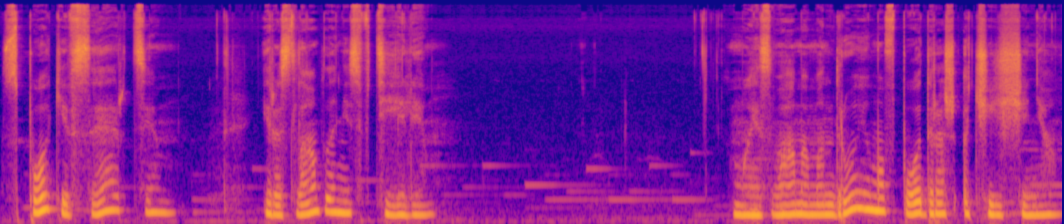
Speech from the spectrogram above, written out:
спокій в серці і розслабленість в тілі. Ми з вами мандруємо в подорож очищення,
